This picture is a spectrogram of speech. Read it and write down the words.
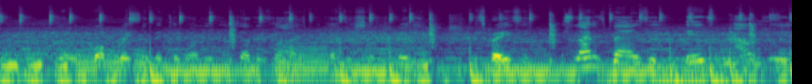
and you know, incorporating them into one of each other's lives because this shit is really, it's crazy. It's not as bad as it is out here,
